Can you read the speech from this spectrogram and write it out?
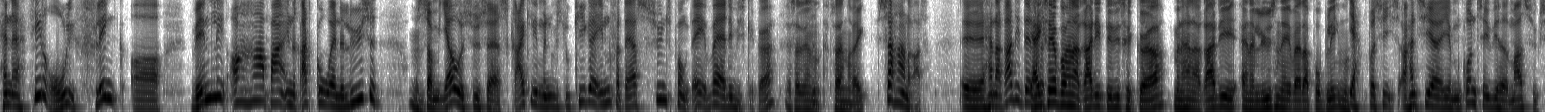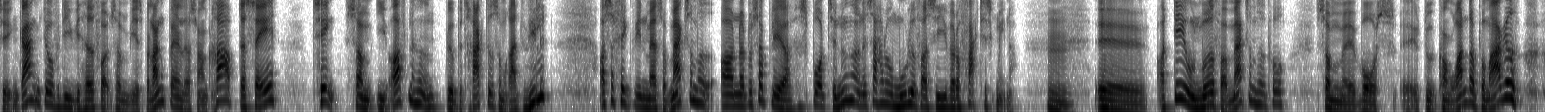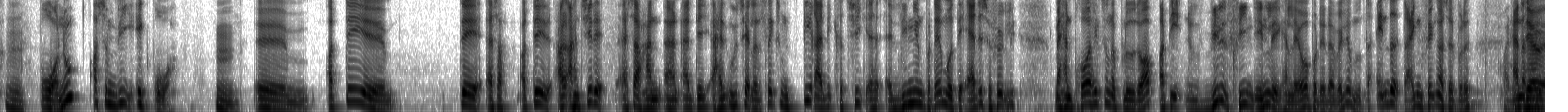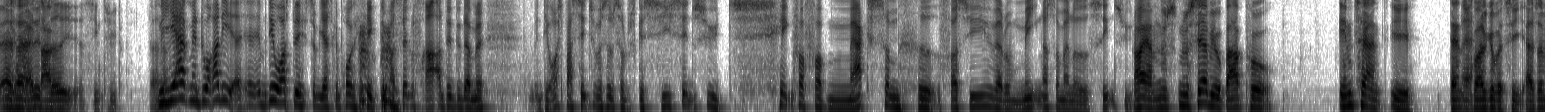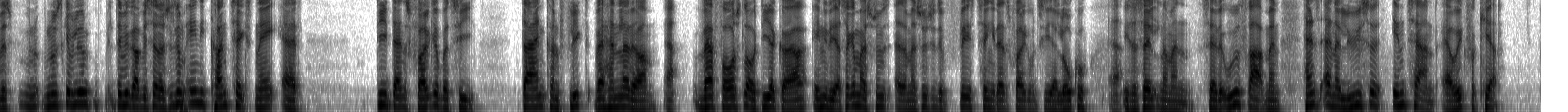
Han er helt rolig, flink og venlig, og har bare en ret god analyse, mm. som jeg jo synes er skrækkelig, men hvis du kigger inden for deres synspunkt af, hvad er det, vi skal gøre, Ja, så er, det en, så er han rigtig. så har han ret. Øh, han har ret i den... Jeg er ikke sikker på, at han har ret i det, de skal gøre, men han har ret i analysen af, hvad der er problemet. Ja, præcis. Og han siger, jamen grund til, at vi havde meget succes engang, det var fordi, vi havde folk som Jesper Langballe og Søren Krab, der sagde ting, som i offentligheden blev betragtet som ret vilde. Og så fik vi en masse opmærksomhed, og når du så bliver spurgt til nyhederne, så har du mulighed for at sige, hvad du faktisk mener. Hmm. Øh, og det er jo en måde få opmærksomhed på, som øh, vores øh, du, konkurrenter på markedet mm. bruger nu, og som vi ikke bruger. Hmm. Øh, og det, øh, det, altså, og det, og han siger det, altså, han, han, han, det, han udtaler det slet ikke som en direkte kritik af, af linjen på den måde, det er det selvfølgelig, men han prøver hele tiden at bløde det op, og det er et vildt fint indlæg, han laver på det der vælgermøde. Der er, intet, der er ikke en finger at sætte på det. Han Det er jo, Altså, altså, er det der- stadig sindssygt. Altså, Ja, men du har ret i, øh, øh, det er jo også det, som jeg skal prøve at hægte det mig selv fra, og det er det der med, men det er jo også bare sindssygt, så, du skal sige sindssygt ting for at få opmærksomhed, for at sige, hvad du mener, som er noget sindssygt. Nå ja, men nu, nu ser vi jo bare på internt i Dansk Ja. Folkeparti. Altså, hvis, nu skal vi lige, det vi gør, vi sætter os ligesom ind i konteksten af, at de i Dansk Folkeparti, der er en konflikt. Hvad handler det om? Ja. Hvad foreslår de at gøre inde i det? Og så kan man synes, altså man synes, at de fleste ting i Dansk Folkeparti er loko Ja. i sig selv, når man ser det udefra. Men hans analyse internt er jo ikke forkert.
